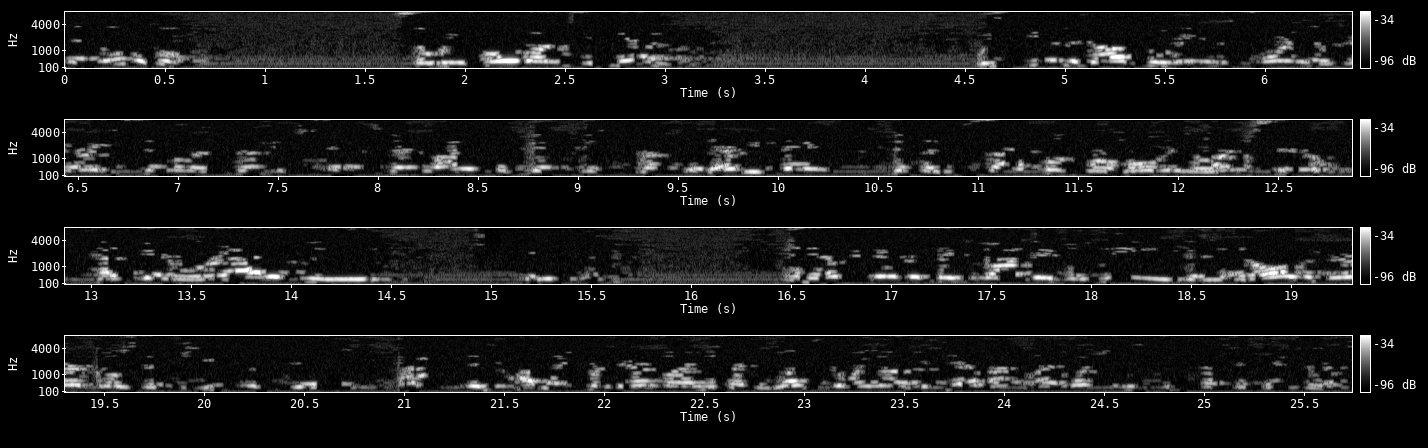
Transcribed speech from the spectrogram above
He's immovable. So we hold on to Him. We see in the gospel reading this morning a very similar circumstance. Their lives have been disrupted. Everything that the disciples were holding on to has been radically shaken. And everything that they thought they believed and, and all the miracles that Jesus did, actually probably for their mind is like, what's going on? But yeah, I, I want you to see something interesting.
